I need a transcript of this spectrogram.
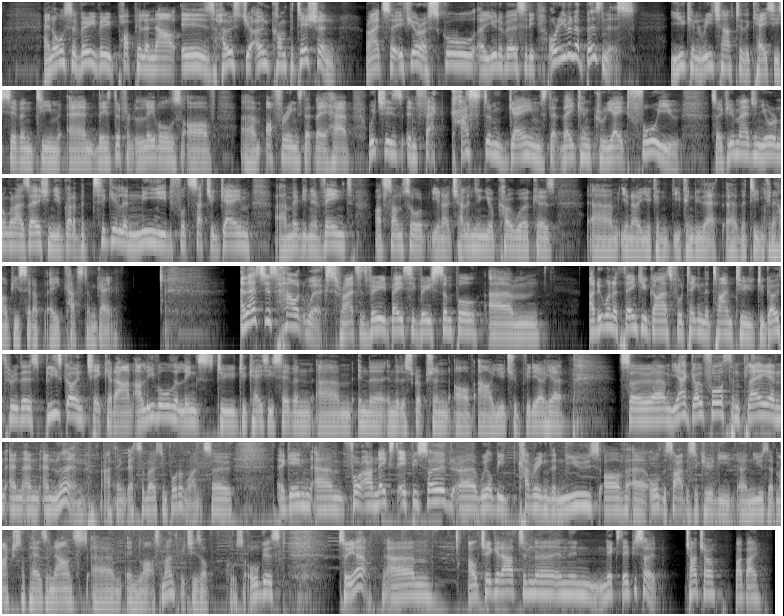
And also, very, very popular now is host your own competition, right? So, if you're a school, a university, or even a business, you can reach out to the KC7 team, and there's different levels of um, offerings that they have, which is in fact custom games that they can create for you. So, if you imagine you're an organization, you've got a particular need for such a game, uh, maybe an event of some sort, you know, challenging your coworkers um, you know, you can you can do that. Uh, the team can help you set up a custom game. And that's just how it works, right? It's very basic, very simple. Um, I do want to thank you guys for taking the time to to go through this. Please go and check it out. I'll leave all the links to to KC7 um, in the in the description of our YouTube video here. So um, yeah, go forth and play and, and, and, and learn. I think that's the most important one. So again, um, for our next episode, uh, we'll be covering the news of uh, all the cybersecurity uh, news that Microsoft has announced um, in last month, which is of course August. So yeah, um, I'll check it out in uh, in the next episode. Ciao, ciao. Bye bye.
